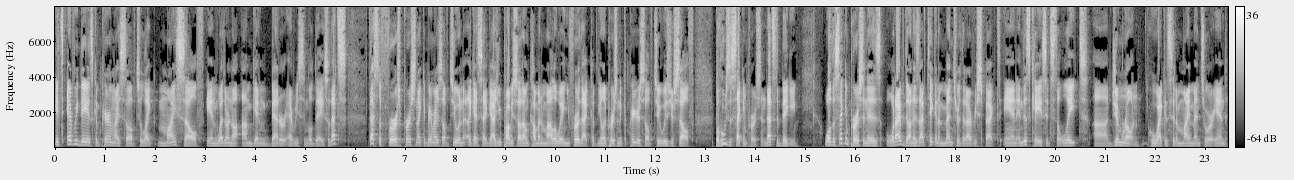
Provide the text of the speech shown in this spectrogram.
it's every day is comparing myself to like myself and whether or not I'm getting better every single day. So that's, that's the first person I compare myself to. And like I said, guys, you probably saw that one coming a mile away and you've heard that. The only person to compare yourself to is yourself. But who's the second person? That's the biggie. Well, the second person is what I've done is I've taken a mentor that I respect. And in this case, it's the late uh, Jim Rohn, who I consider my mentor. And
